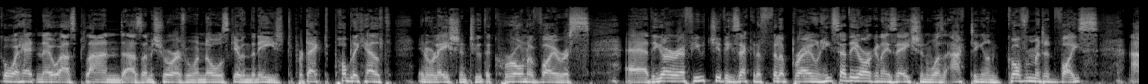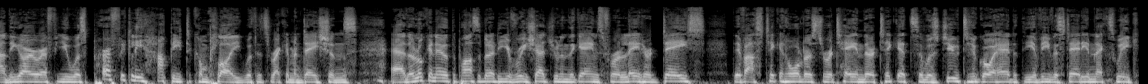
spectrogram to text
go ahead now as planned, as I'm sure everyone knows, given the need to protect public health in relation to the coronavirus. Uh, the IRFU Chief Executive Philip Browne, he said the organisation was acting on government advice and the IRFU was perfectly happy to comply with its recommendations. Uh, they're looking at the possibility of rescheduling the games for a later date. They've asked ticket holders to retain their tickets. It was due to go ahead at the Aviva Stadium next week.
